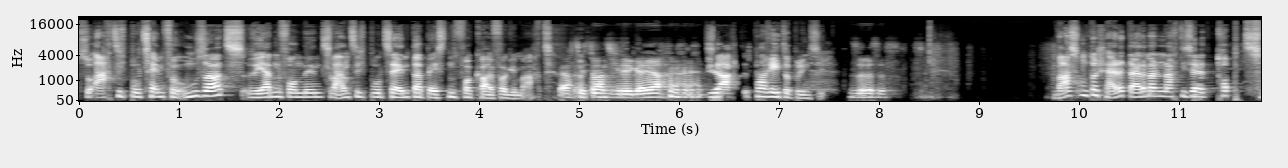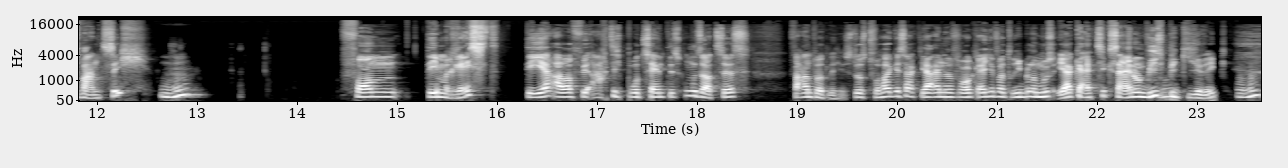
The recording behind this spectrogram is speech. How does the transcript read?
so 80% vom Umsatz werden von den 20% der besten Verkäufer gemacht. 80-20-Regel, ja. Dieses Pareto-Prinzip. So ist es. Was unterscheidet deiner Meinung nach diese Top 20 mhm. von dem Rest, der aber für 80% des Umsatzes verantwortlich ist. Du hast vorher gesagt, ja, ein erfolgreicher Vertriebler muss ehrgeizig sein und wissbegierig. Mhm.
